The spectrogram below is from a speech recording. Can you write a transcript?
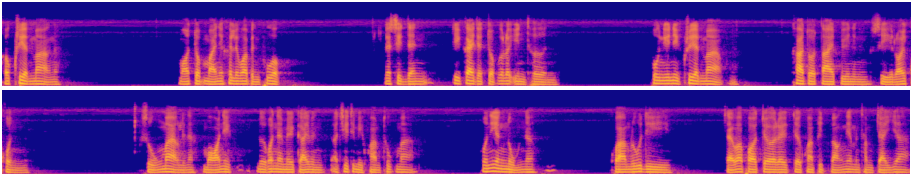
เขาเครียดมากนะหมอจบใหม่เนี่ยเขาเรียกว่าเป็นพวก resident ที่ใกล้จะจบก็เรียก intern พวกนี้นี่เครียดมาก ค่าตัวตายปีหนึ่งสี่ร้อยคน สูงมากเลยนะ หมอนี่ โดยเฉพาะในอเมริกาเป็นอาชีพที่มีความทุกข์มาก พวกนี้ยังหนุ่มนะ ความรู้ดี แต่ว่าพอเจออะไรเจอความผิดหวังเนี่ยมันทำใจยาก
